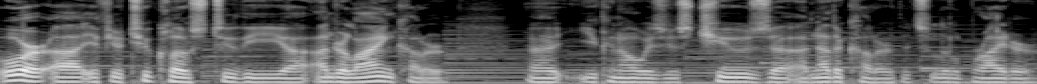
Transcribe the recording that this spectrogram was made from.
Or uh, if you're too close to the uh, underlying color, uh, you can always just choose another color that's a little brighter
